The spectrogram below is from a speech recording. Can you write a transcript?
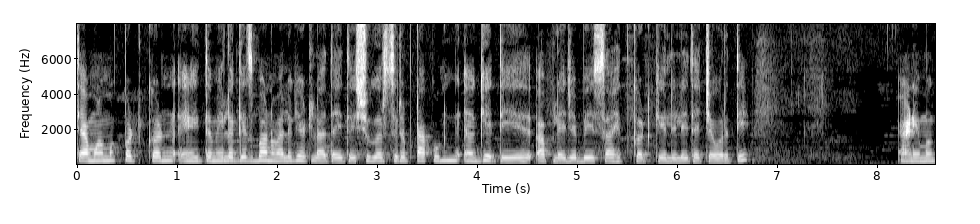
त्यामुळे मग पटकन इथं मी लगेच बनवायला घेतला. आता इथे शुगर सिरप टाकून घेते. आपले जे बेस आहेत कट केलेले त्याच्यावरती. आणि मग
